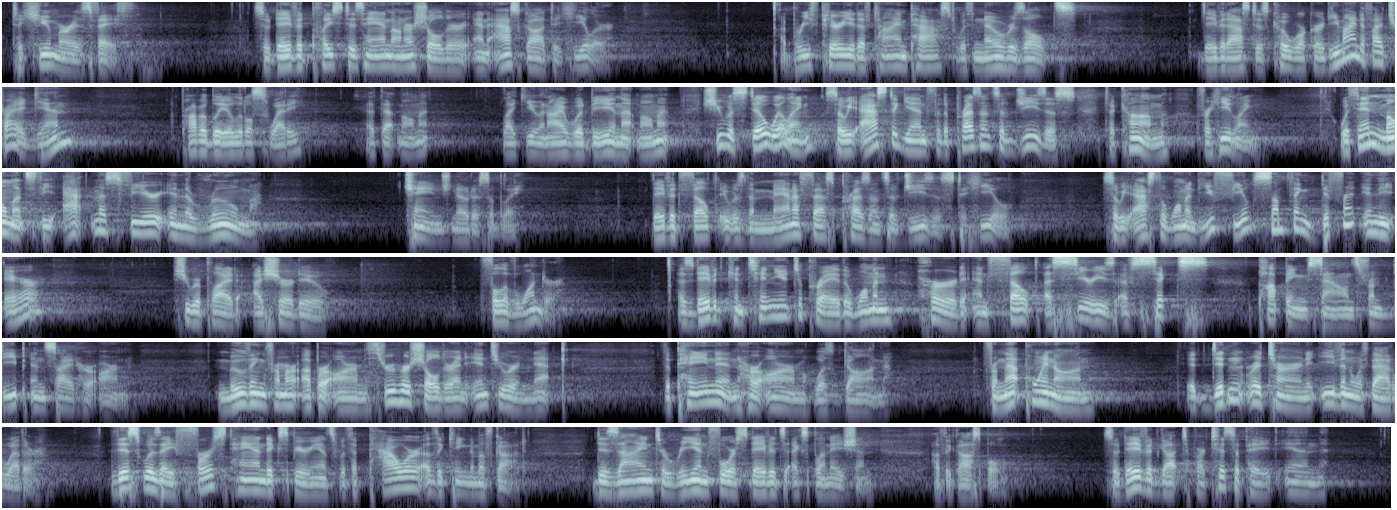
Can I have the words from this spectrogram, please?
to humor his faith. So David placed his hand on her shoulder and asked God to heal her. A brief period of time passed with no results. David asked his coworker, Do you mind if I try again? Probably a little sweaty at that moment, like you and I would be in that moment. She was still willing, so he asked again for the presence of Jesus to come for healing. Within moments, the atmosphere in the room changed noticeably. David felt it was the manifest presence of Jesus to heal. So he asked the woman, Do you feel something different in the air? She replied, I sure do, full of wonder. As David continued to pray, the woman heard and felt a series of six popping sounds from deep inside her arm, moving from her upper arm through her shoulder and into her neck. The pain in her arm was gone. From that point on, it didn't return even with bad weather. This was a firsthand experience with the power of the kingdom of God, designed to reinforce David's explanation of the gospel So David got to participate in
